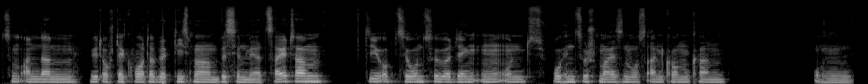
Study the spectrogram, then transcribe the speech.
Zum anderen wird auch der Quarterback diesmal ein bisschen mehr Zeit haben, die Option zu überdenken und wohin zu schmeißen, wo es ankommen kann. Und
